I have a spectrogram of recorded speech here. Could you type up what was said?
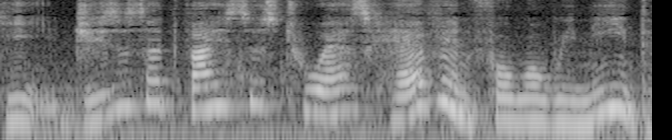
he, Jesus advised us to ask heaven for what we need.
